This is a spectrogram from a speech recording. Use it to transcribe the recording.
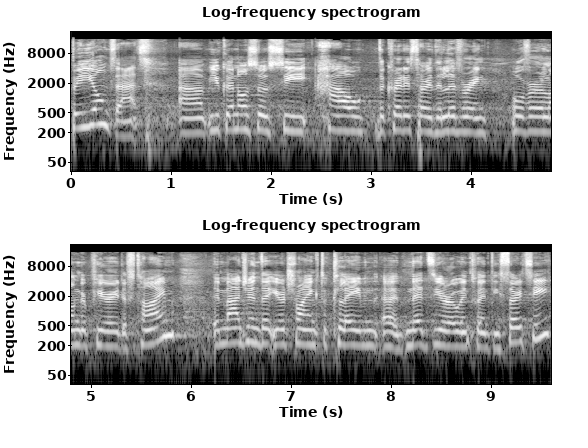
beyond that, um, you can also see how the credits are delivering over a longer period of time. Imagine that you're trying to claim uh, net zero in 2030.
